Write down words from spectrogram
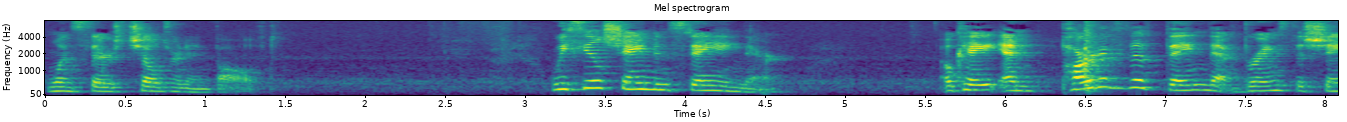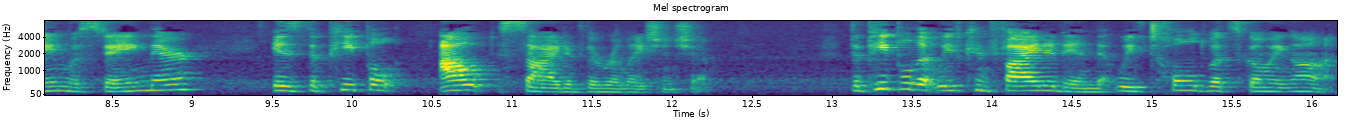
once there's children involved. we feel shame in staying there. Okay, and part of the thing that brings the shame with staying there is the people outside of the relationship. The people that we've confided in, that we've told what's going on.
